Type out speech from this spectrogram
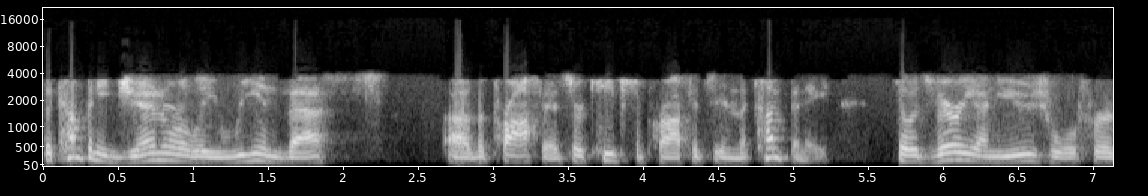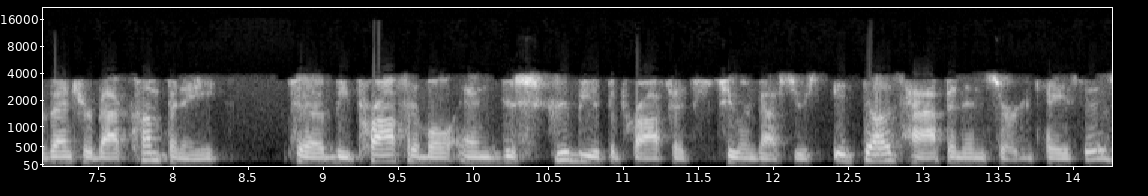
the company generally reinvests uh, the profits or keeps the profits in the company. So it's very unusual for a venture backed company to be profitable and distribute the profits to investors. It does happen in certain cases,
